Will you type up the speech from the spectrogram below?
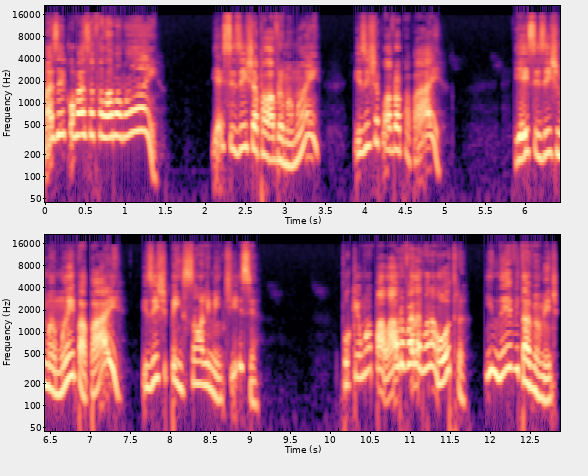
mas aí começa a falar mamãe. E aí, se existe a palavra mamãe, existe a palavra papai. E aí, se existe mamãe e papai, existe pensão alimentícia. Porque uma palavra vai levando a outra. Inevitavelmente,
